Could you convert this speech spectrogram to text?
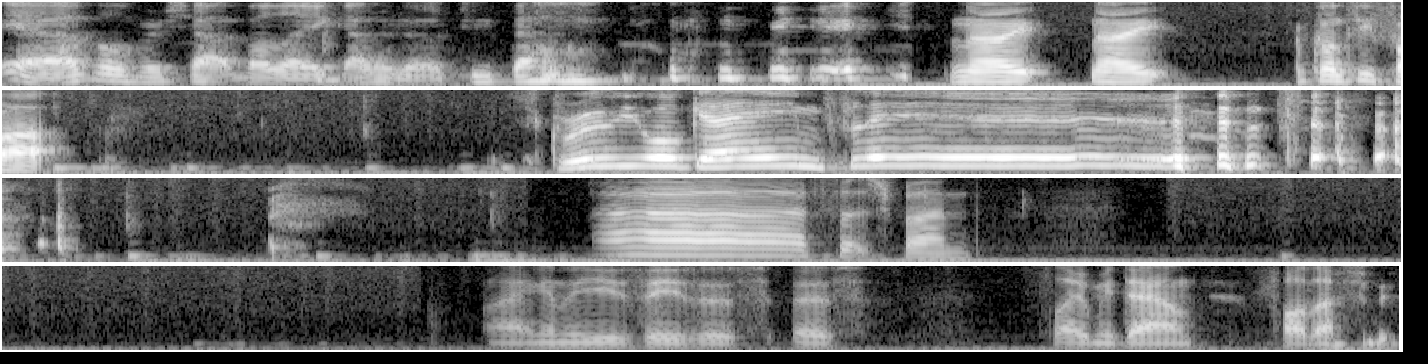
Yeah, I've overshot by like I don't know, two thousand meters. No, no. I've gone too far. Screw your game, Flint. Ah, such fun. Right, I'm going to use these as, as slow me down fodder. this, would,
